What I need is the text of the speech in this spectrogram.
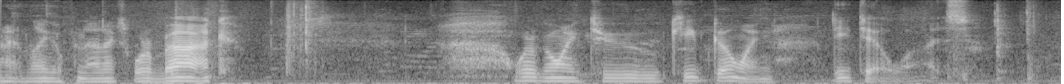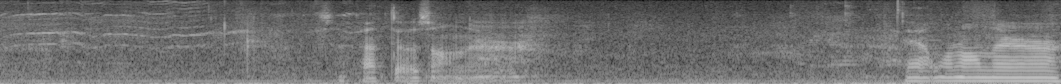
All right, Lego Fanatics, we're back. We're going to keep going detail-wise. So got those on there. That one on there.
